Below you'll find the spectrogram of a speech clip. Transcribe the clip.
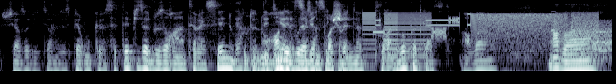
Chers auditeurs, nous espérons que cet épisode vous aura intéressé. Nous vous donnons rendez-vous la semaine prochaine pour un nouveau podcast. Au revoir. Au revoir.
